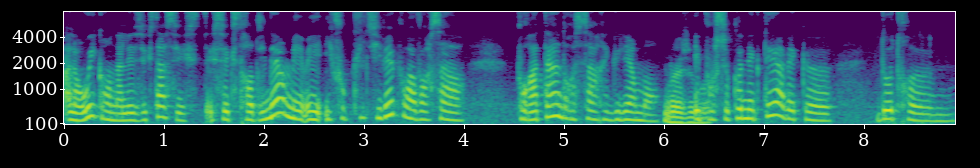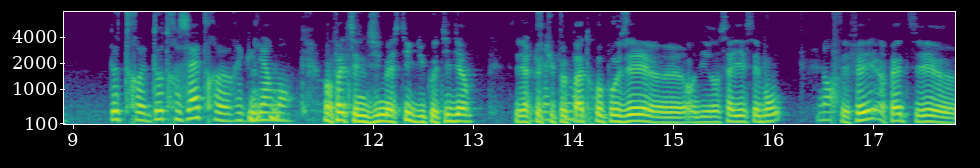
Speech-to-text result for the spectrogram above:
alors oui, quand on a les extases, c'est extraordinaire, mais, mais il faut cultiver pour avoir ça, pour atteindre ça régulièrement Ouais, et vois. pour se connecter avec euh, d'autres euh, d'autres d'autres êtres euh, régulièrement. En fait, c'est une gymnastique du quotidien. C'est-à-dire que tu peux pas te reposer euh, en disant ça y est, c'est bon, c'est fait. En fait, c'est euh,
